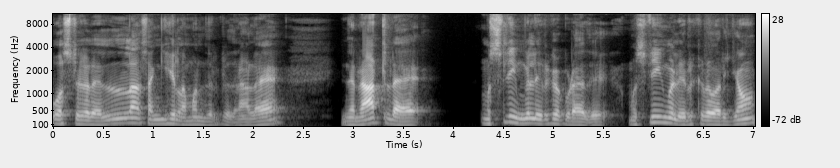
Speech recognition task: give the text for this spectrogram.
போஸ்ட்டுகள் எல்லாம் சங்கிகள் அமர்ந்திருக்கிறதுனால இந்த நாட்டில் முஸ்லீம்கள் இருக்கக்கூடாது. முஸ்லீம்கள் இருக்கிற வரைக்கும்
